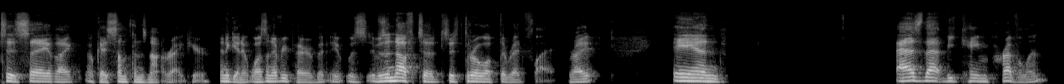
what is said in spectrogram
to say like, okay, something's not right here. And again, it wasn't every pair, but it was it was enough to to throw up the red flag, right? And as that became prevalent,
